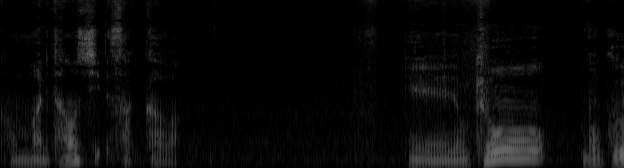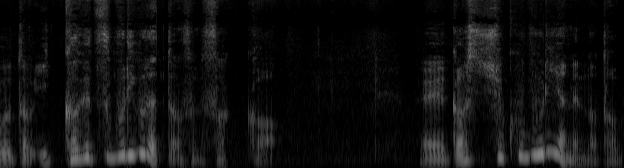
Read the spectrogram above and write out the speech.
ほんまに楽しい、サッカーは。えー、でも今日、僕、多分1ヶ月ぶりぐらいやったんですよね、サッカー。えー合宿ぶりやねんな、多分。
